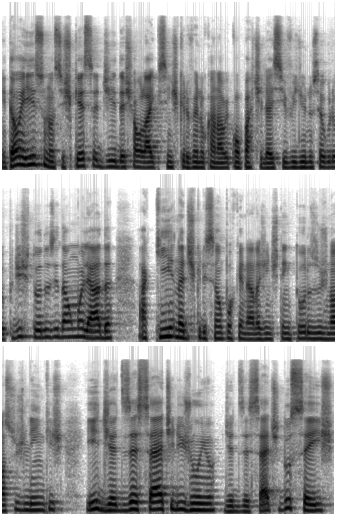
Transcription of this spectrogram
Então é isso, não se esqueça de deixar o like, se inscrever no canal e compartilhar esse vídeo no seu grupo de estudos e dar uma olhada aqui na descrição, porque nela a gente tem todos os nossos links. E dia 17 de junho, dia 17 do 6,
